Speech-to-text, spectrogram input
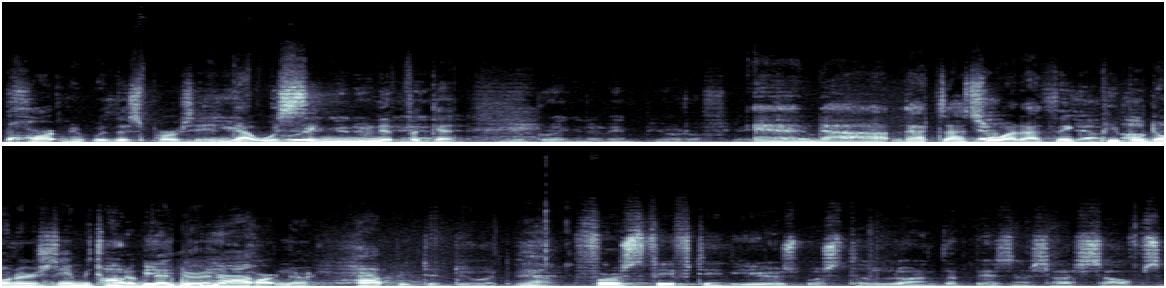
partnered with this person and You that was bring it in, significant You're bringing it in beautifully. and uh, that, that's Yeah, what i think yeah. people I'll don't be- understand between I'll a be vendor and a partner Happy to do it. Yeah. First 15 years was to learn the business ourselves,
